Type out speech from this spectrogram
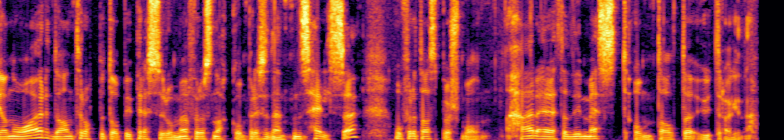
januar, da han troppet opp i presserommet for å snakke om presidentens helse og for å ta spørsmål. Her er et av de mest omtalte utdragene.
